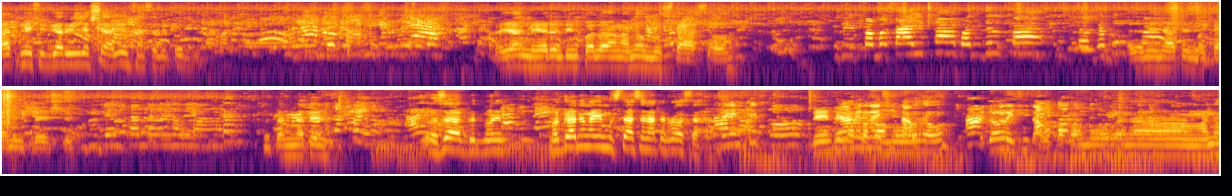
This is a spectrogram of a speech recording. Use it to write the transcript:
At may sigarilyas siya, yun, nasa likod. Ayan, meron din palang ano, mustaso. Pamatay pa, bandel pa. Alamin natin magkano yung presyo. Tutang natin. Rosa, good morning. Magkano nga yung mustasa natin, Rosa? 20 po. Dente, napakamura, oh. Dori, sitaw. Napakamura ng, ano,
